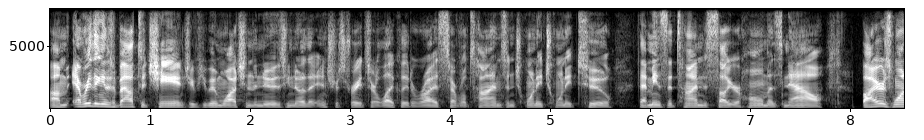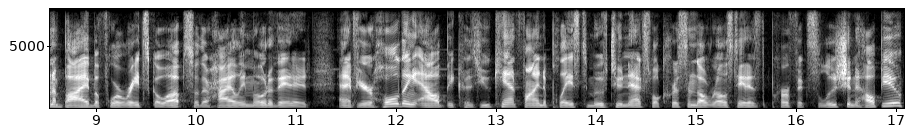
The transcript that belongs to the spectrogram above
Um, everything is about to change. If you've been watching the news, you know that interest rates are likely to rise several times in 2022. That means the time to sell your home is now. Buyers want to buy before rates go up, so they're highly motivated. And if you're holding out because you can't find a place to move to next, well, Kris Lindahl Real Estate has the perfect solution to help you.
